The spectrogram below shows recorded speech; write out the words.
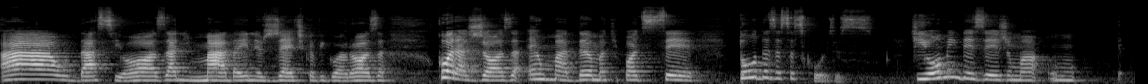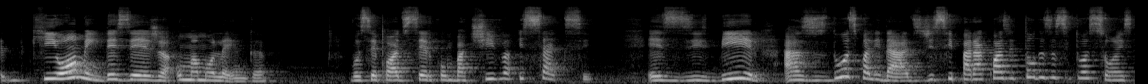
audaciosa, animada, energética, vigorosa, corajosa. É uma dama que pode ser todas essas coisas. Que homem deseja uma um, que homem deseja uma molenga? Você pode ser combativa e sexy exibir as duas qualidades de se parar quase todas as situações,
